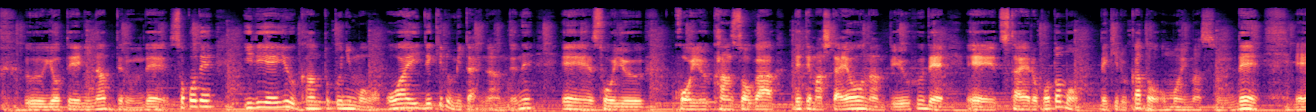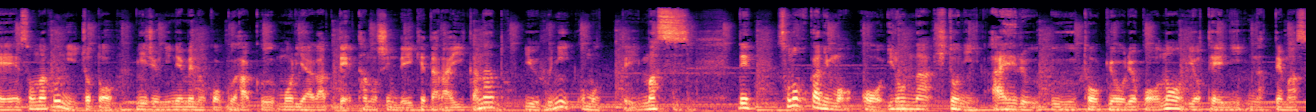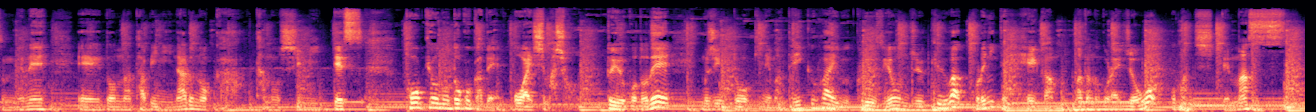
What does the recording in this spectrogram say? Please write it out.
予定になってるんで、そこで入江優監督にもお会いできるみたいなんでね、えー、そういう、こういう感想が出てましたよ、なんていう風で、えー、伝えることもできるかと思いますんで、えー、そんな風にちょっと22年目の告白盛り上がって楽しんでいけたらいいかなという風に思っています。ますで、その他にもいろんな人に会える東京旅行の予定になってますんでね、えー、どんな旅になるのか楽しみです。東京のどこかでお会いしましょう。ということで、無人島キネマテイク5クルーズ49はこれにて閉館。またのご来場をお待ちしてます。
